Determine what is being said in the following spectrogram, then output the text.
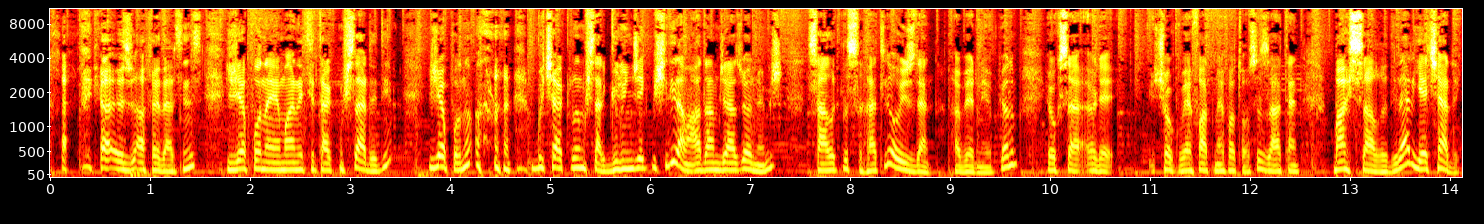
ya özür affedersiniz. Japon'a emaneti takmışlar dediğim Japon'u bıçaklamışlar. Gülünecek bir şey değil ama adamcağız ölmemiş. Sağlıklı sıhhatli o yüzden haberini yapıyorum. Yoksa öyle çok vefat mefat olsa zaten baş sağlığı diler geçerdik.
